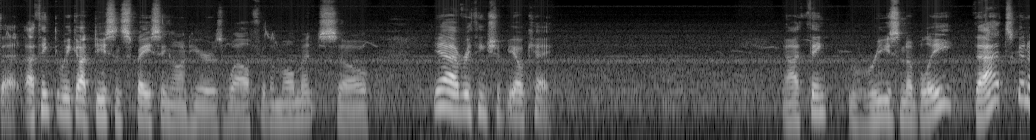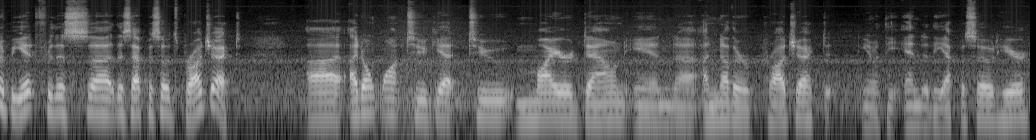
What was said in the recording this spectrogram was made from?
That, I think we got decent spacing on here as well for the moment, so yeah, everything should be okay. Now, I think reasonably that's going to be it for this uh, this episode's project. Uh, I don't want to get too mired down in uh, another project, you know, at the end of the episode here.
